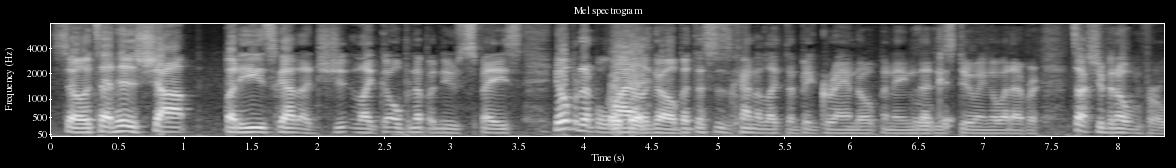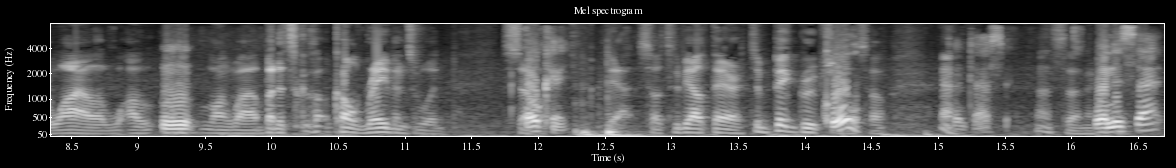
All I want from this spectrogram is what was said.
So it's at his shop, but he's got a like opened up a new space. He opened up a while Okay. ago, but this is kind of like the big grand opening that he's doing or whatever. It's actually been open for a while, a, Mm-hmm. long while, but it's called Ravenswood. So Okay. yeah, so it's gonna be out there. It's a big group Cool. show. So yeah, Fantastic. that's the. When is that?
